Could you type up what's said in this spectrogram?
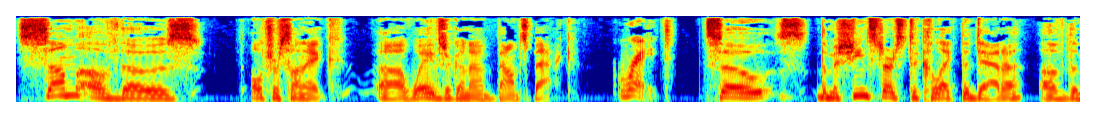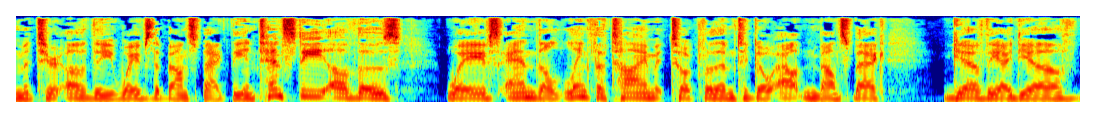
some of those ultrasonic uh, waves are going to bounce back. Right. so the machine starts to collect the data of the material of the waves that bounce back, the intensity of those waves, and the length of time it took for them to go out and bounce back. Give the idea of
